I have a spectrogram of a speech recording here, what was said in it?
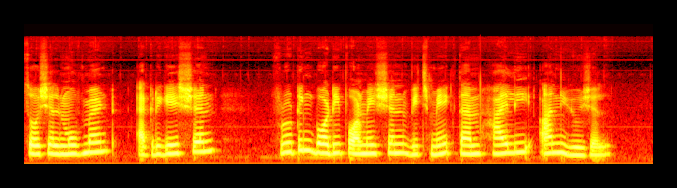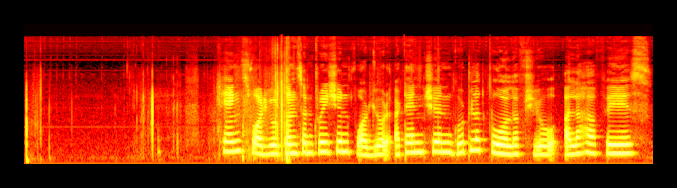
social movement, aggregation, fruiting body formation which make them highly unusual. Thanks for your concentration, for your attention. Good luck to all of you. Allah Hafiz.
